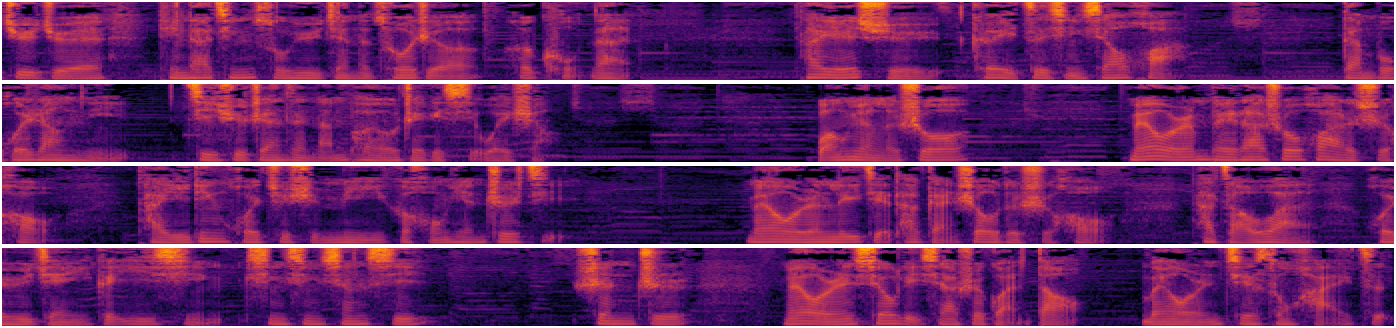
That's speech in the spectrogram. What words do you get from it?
拒绝听他倾诉遇见的挫折和苦难，他也许可以自行消化，但不会让你继续站在男朋友这个席位上。往远了说，没有人陪他说话的时候，他一定会去寻觅一个红颜知己；没有人理解他感受的时候。他早晚会遇见一个异性，惺惺相惜，甚至没有人修理下水管道，没有人接送孩子，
